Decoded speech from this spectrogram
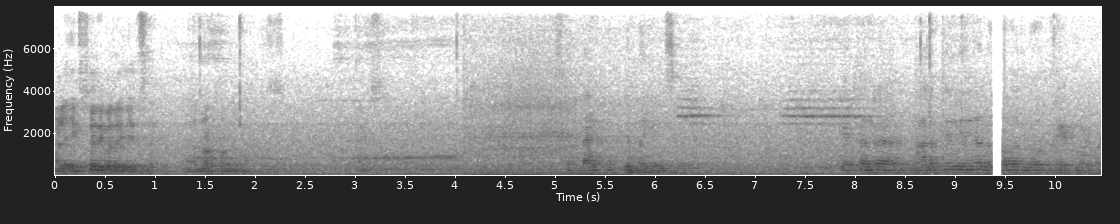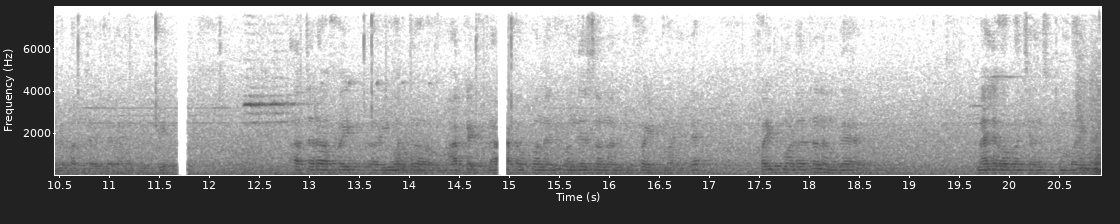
ನಾಳೆ ಎಕ್ಸ್ಪೈರಿ ಬರೋದಿದೆ ಸರ್. ನೋಡ್ಕೊಂಡು sir bank Nifty buying sir. ಯಾಕಂದರೆ ನಾಲ್ಕು ದಿನದಿಂದ ಲೋವರ್ ಲೋ ಕ್ರಿಯೇಟ್ ಮಾಡ್ಕೊಂಡು ಬರ್ತಾ ಇದೆ ಬ್ಯಾಂಕ್ ನಿಫ್ಟಿ ಆ ಥರ ಫೈಟ್ ಇವತ್ತು ಮಾರ್ಕೆಟ್ ಫ್ಲಾಟ್ ಓಪನ್ ಆಗಿ ಒಂದೇ ಝೋನಲ್ಲಿ ಫೈಟ್ ಮಾಡಿದೆ ಫೈಟ್ ಮಾಡಿದ್ರೆ ನಮಗೆ ಮೇಲೆ ಹೋಗೋ ಚಾನ್ಸ್ ತುಂಬ ಇದೆ.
